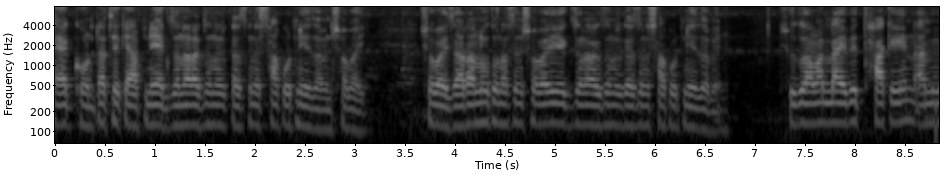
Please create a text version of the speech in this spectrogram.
এক ঘণ্টা থেকে আপনি একজন আর একজনের কাছে সাপোর্ট নিয়ে যাবেন সবাই। সবাই যারা নতুন আছেন সবাই একজন আরেকজনের কাছে সাপোর্ট নিয়ে যাবেন। শুধু আমার লাইভে থাকেন, আমি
